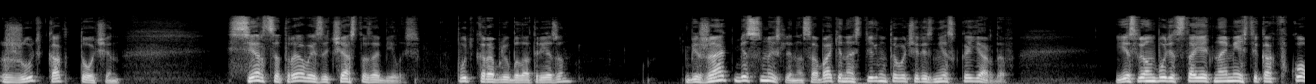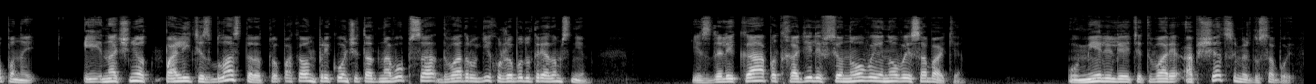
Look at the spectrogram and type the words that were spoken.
жуть как точен. Сердце Тревейза часто забилось. Путь к кораблю был отрезан. Бежать бессмысленно, собаки настигнут его через несколько ярдов. Если он будет стоять на месте, как вкопанный, и начнет палить из бластера, то пока он прикончит одного пса, два других уже будут рядом с ним. Издалека подходили все новые и новые собаки. Умели ли эти твари общаться между собой? —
